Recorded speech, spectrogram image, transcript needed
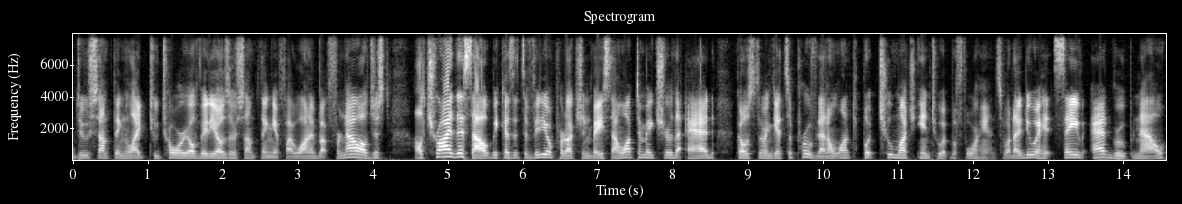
do something like tutorial videos or something if I wanted. But for now, I'll just, I'll try this out because it's a video production based. I want to make sure the ad goes through and gets approved. I don't want to put too much into it beforehand. So what I do, I hit save ad group now.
